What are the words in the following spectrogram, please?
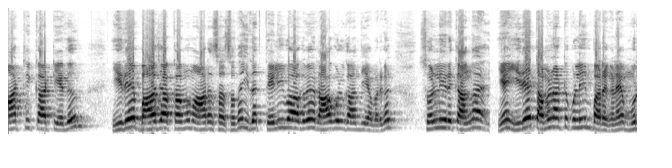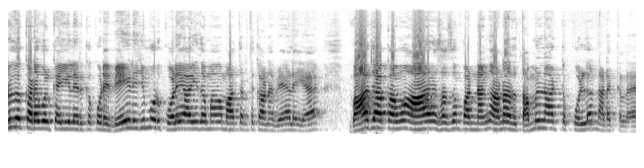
மாற்றி காட்டியதும் இதே பாஜகவும் ஆர்எஸ்எஸ் தான். இதை தெளிவாகவே ராகுல் காந்தி அவர்கள் சொல்லியிருக்காங்க. ஏன் இதே தமிழ்நாட்டுக்குள்ளேயும் பாருங்களேன் முருக கடவுள் கையில் இருக்கக்கூடிய வேலையும் ஒரு கொலை ஆயுதமாக மாற்றுறதுக்கான வேலையை பாஜகவும் ஆர்எஸ்எஸும் பண்ணாங்க. ஆனால் அது தமிழ்நாட்டுக்குள்ளே நடக்கலை.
